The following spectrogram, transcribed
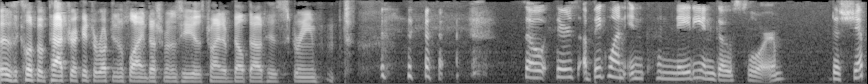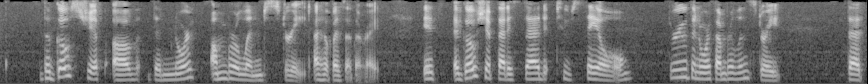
There's a clip of Patrick interrupting the Flying Dutchman as he is trying to belt out his scream. So there's a big one in Canadian ghost lore. The ship, the ghost ship of the Northumberland Strait. I hope I said that right. It's a ghost ship that is said to sail through the Northumberland Strait. That's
